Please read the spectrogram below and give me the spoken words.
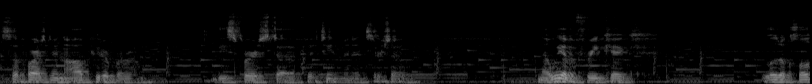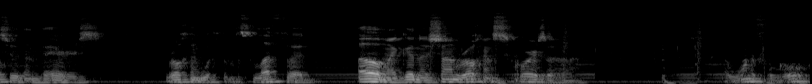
So far, it's been all Peterborough these first uh, 15 minutes or so. Now we have a free kick a little closer than theirs. Rohan with his left foot. Oh my goodness, Sean Rohan scores a a wonderful goal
